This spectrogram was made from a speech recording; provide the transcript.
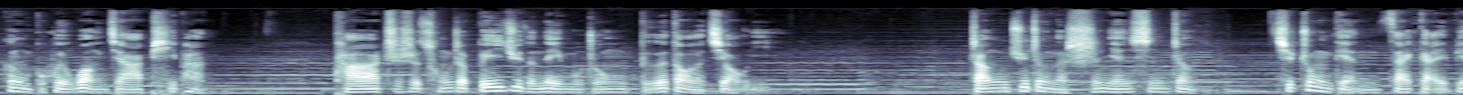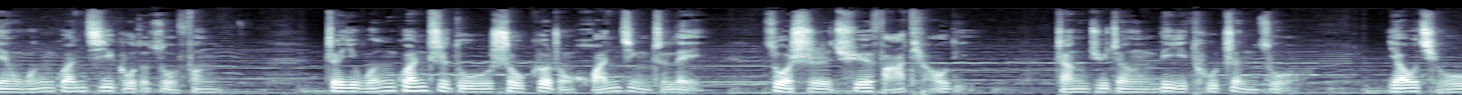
更不会妄加批判。他只是从这悲剧的内幕中得到了教益。张居正的十年新政，其重点在改变文官机构的作风。这一文官制度受各种环境之累，做事缺乏条理。张居正力图振作。要求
